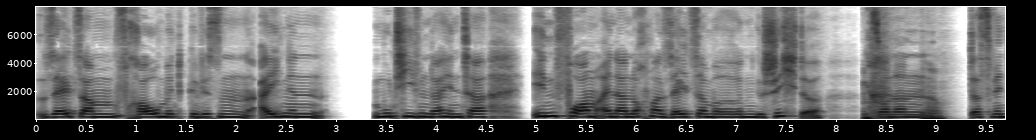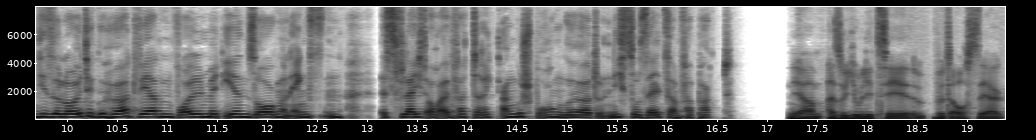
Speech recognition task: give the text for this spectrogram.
seltsamen Frau mit gewissen eigenen Motiven dahinter in Form einer noch mal seltsameren Geschichte, sondern ja. dass wenn diese Leute gehört werden wollen mit ihren Sorgen und Ängsten, es vielleicht auch einfach direkt angesprochen gehört und nicht so seltsam verpackt. Ja, also Juli C. wird auch sehr,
